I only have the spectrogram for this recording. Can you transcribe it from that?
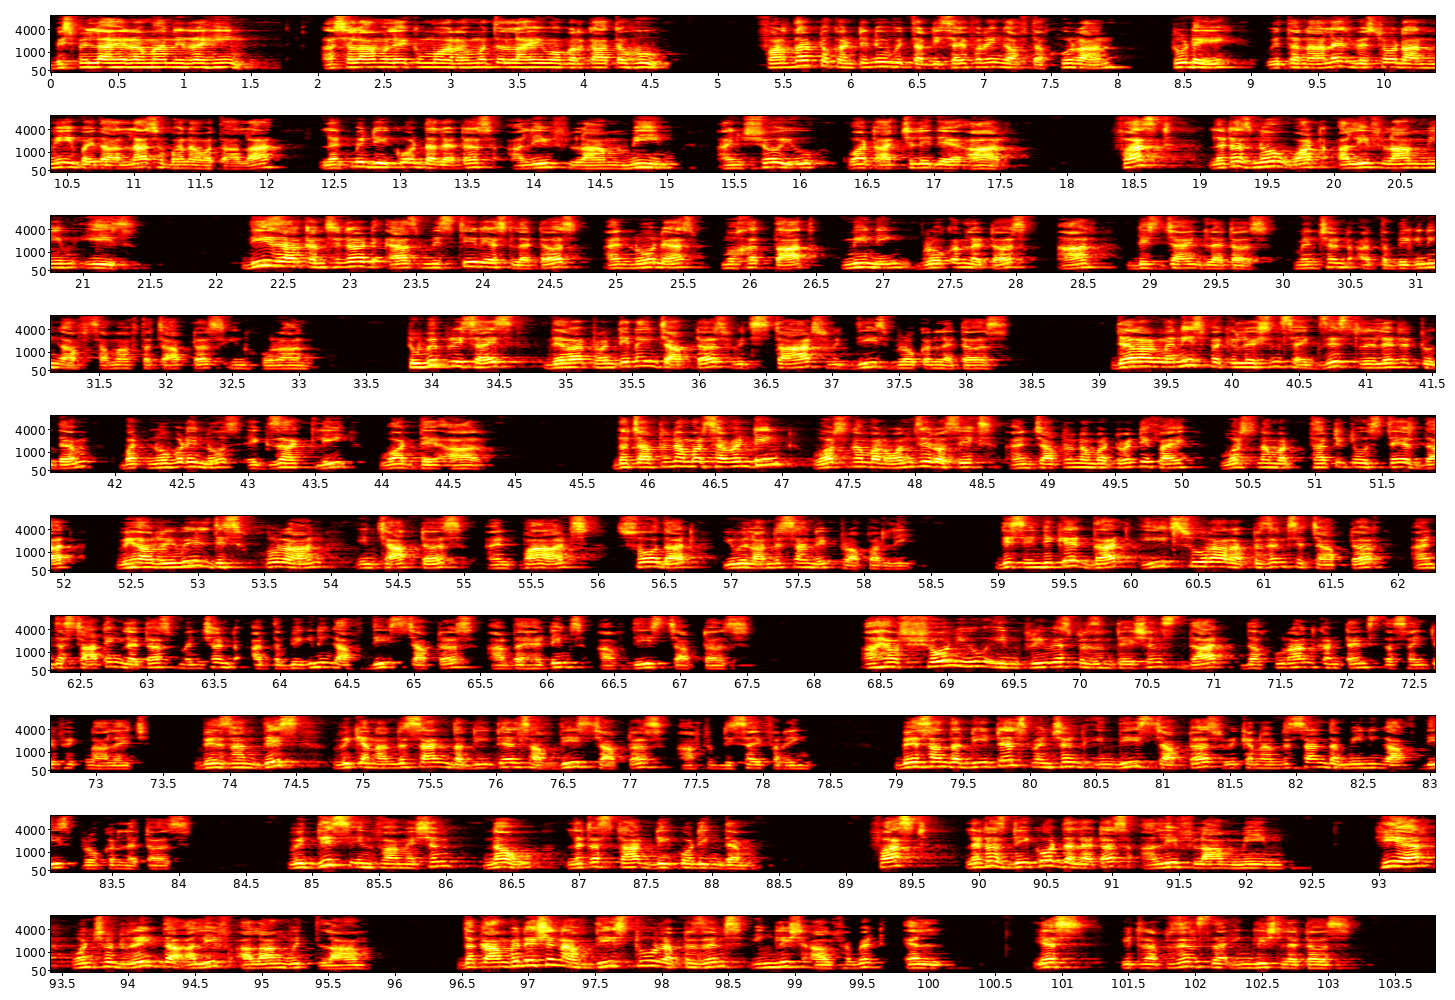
Bismillahirrahmanirrahim. Assalamu alaikum wa rahmatullahi wa barakatuhu. Further to continue with the deciphering of the Quran, today with the knowledge bestowed on me by the Allah subhanahu wa ta'ala, let me decode the letters Alif, Lam, Mim and show you what actually they are. First, let us know what Alif, Lam, Mim is. These are considered as mysterious letters and known as muqatta'at, meaning broken letters or disjoint letters, mentioned at the beginning of some of the chapters in Quran. To be precise, there are 29 chapters which starts with these broken letters. There are many speculations exist related to them, but nobody knows exactly what they are. The chapter number 17, verse number 106 and chapter number 25, verse number 32 states that we have revealed this Quran in chapters and parts so that you will understand it properly. This indicates that each surah represents a chapter and the starting letters mentioned at the beginning of these chapters are the headings of these chapters. I have shown you in previous presentations that the Quran contains the scientific knowledge. Based on this, we can understand the details of these chapters after deciphering. Based on the details mentioned in these chapters, we can understand the meaning of these broken letters. With this information, now let us start decoding them. First, let us decode the letters Alif, Lam, Mim. Here, one should read the Alif along with Lam. The combination of these two represents English alphabet L. Yes, it represents the English letters.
